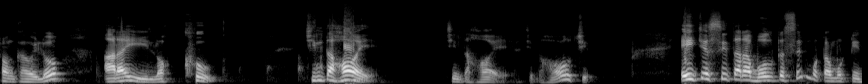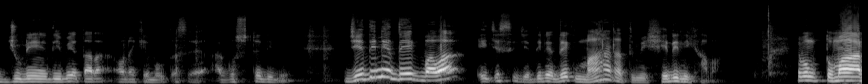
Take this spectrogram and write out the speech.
সংখ্যা হইল আড়াই লক্ষ। চিন্তা হয় চিন্তা হয়, চিন্তা হওয়া উচিত। এইচএসসি তারা বলতেছে, মোটামুটি জুনে দিবে তারা, অনেকে বলতেছে আগস্টে দিবে। যেদিনে দেখ বাবা এইচএসসি যেদিনে দেখ, মারাটা তুমি সেদিনই খাবা। এবং তোমার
